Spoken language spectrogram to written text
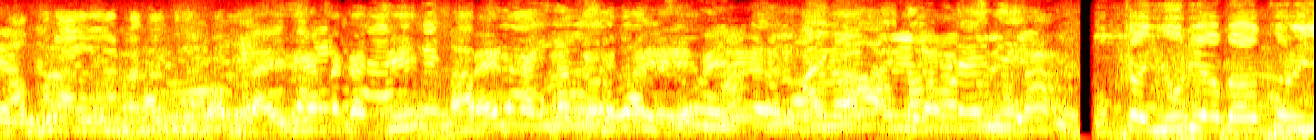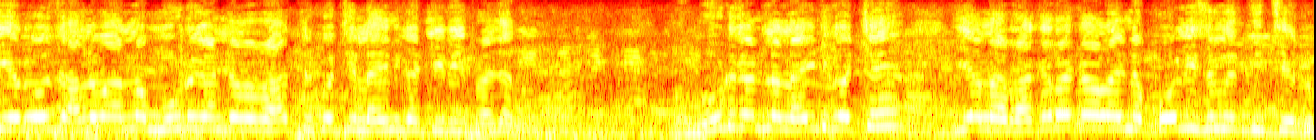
ఐదు గంటలకు వచ్చి. ఒక్క యూరియా బ్యాగ్ ఈ రోజు అలవాల్లో మూడు గంటల రాత్రికి వచ్చి లైన్ కట్టిరు ఈ ప్రజలు. మూడు గంటల లైట్కి వచ్చి ఇలా రకరకాలైన పోలీసులను దించారు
